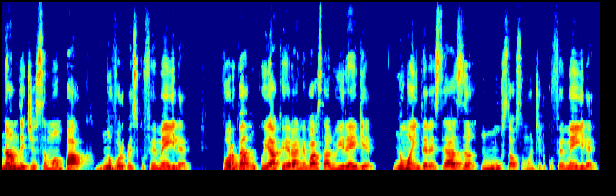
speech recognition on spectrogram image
N-am de ce să mă împac, nu vorbesc cu femeile. Vorbeam cu ea că era nevasta lui Reghe. Nu mă interesează, nu stau să mă cer cu femeile.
